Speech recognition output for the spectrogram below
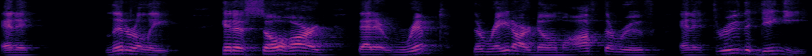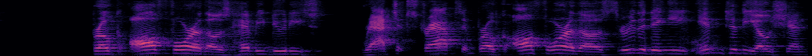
and it literally hit us so hard that it ripped the radar dome off the roof and it threw the dinghy, broke all four of those heavy duty ratchet straps. It broke all four of those through the dinghy into the ocean.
